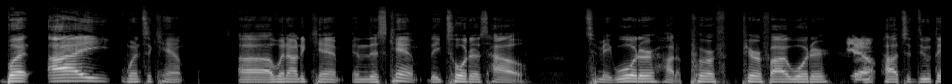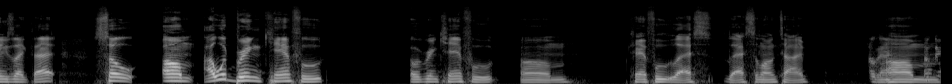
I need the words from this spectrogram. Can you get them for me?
but I went to camp. Uh, I went out to camp. In this camp, they taught us how to make water, how to purif- purify water, yeah how to do things like that. So, um, I would bring canned food. Would bring canned food. Um, canned food lasts lasts a long time. okay Um, Okay.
